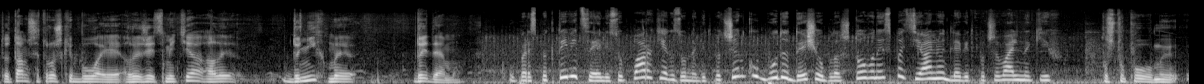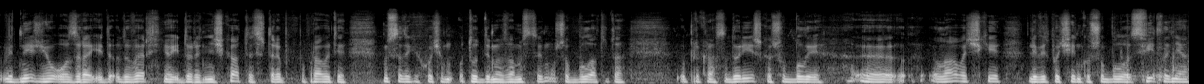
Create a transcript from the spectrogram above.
то там ще трошки буває лежить сміття, але до них ми дійдемо. У перспективі цей лісопарк, як зона відпочинку, буде дещо облаштований спеціально для відпочивальників. Поступово ми від нижнього озера і до верхнього, і до родничка, тобто треба поправити. Ми все-таки хочемо отут, де ми з вами стоїмо, щоб була тут прекрасна доріжка, щоб були е, лавочки для відпочинку, щоб було освітлення.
